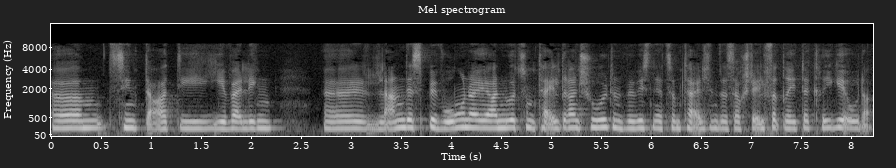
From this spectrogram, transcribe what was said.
ähm, sind da die jeweiligen äh, Landesbewohner ja nur zum Teil dran schuld und wir wissen ja zum Teil sind das auch Stellvertreterkriege oder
